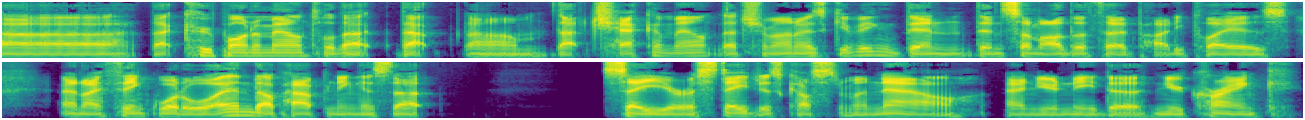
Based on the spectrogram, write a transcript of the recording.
uh, that coupon amount or that that um, that check amount that Shimano is giving than than some other third party players. And I think what will end up happening is that, say you're a Stages customer now and you need a new crank,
